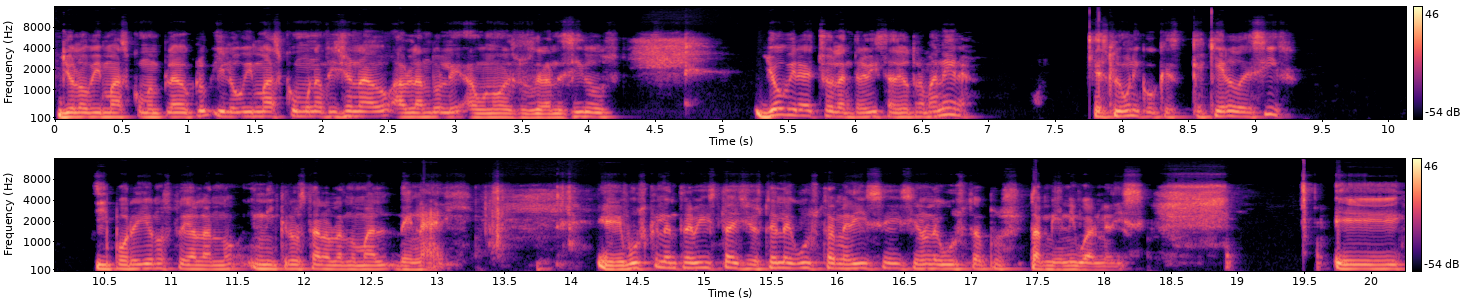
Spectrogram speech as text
Yo lo vi más como empleado del club y lo vi más como un aficionado hablándole a uno de sus grandes ídolos. Yo hubiera hecho la entrevista de otra manera. Es lo único que quiero decir y por ello no estoy hablando, ni creo estar hablando mal de nadie. Eh, busque la entrevista y si a usted le gusta me dice y si no le gusta pues también igual me dice. Eh,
